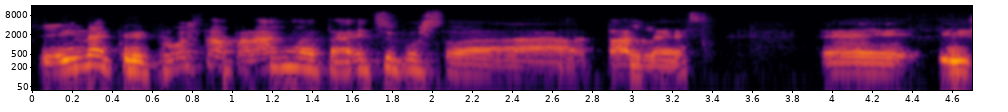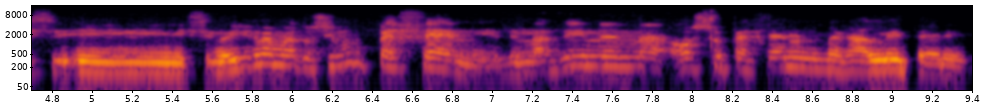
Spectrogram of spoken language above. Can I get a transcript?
Και είναι ακριβώς τα πράγματα έτσι όπως τα, τα λες. Ε, η, η συλλογή γραμματοσύμων πεθαίνει. Δηλαδή, είναι ένα, όσο πεθαίνουν οι μεγαλύτεροι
